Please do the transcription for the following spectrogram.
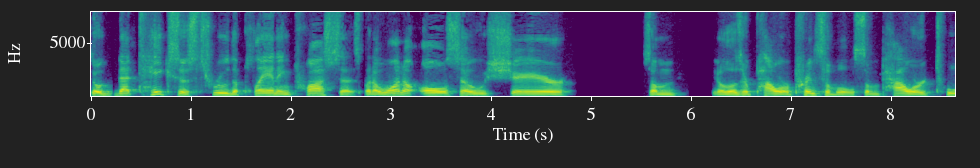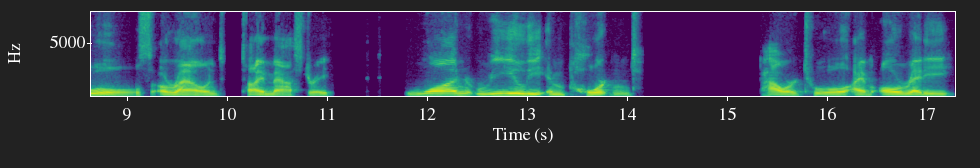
so that takes us through the planning process, but I want to also share some, you know, those are power principles, some power tools around time mastery. One really important power tool I've already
